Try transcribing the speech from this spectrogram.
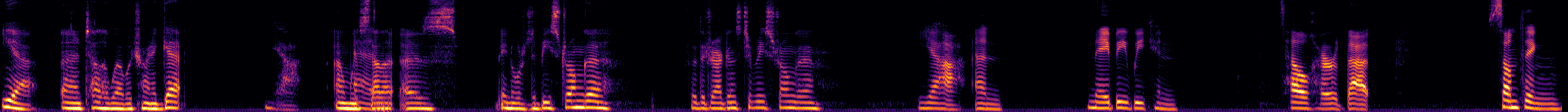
yeah, and tell her where we're trying to get. Yeah. And we sell it as in order to be stronger, for the dragons to be stronger. Yeah, and maybe we can tell her that something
